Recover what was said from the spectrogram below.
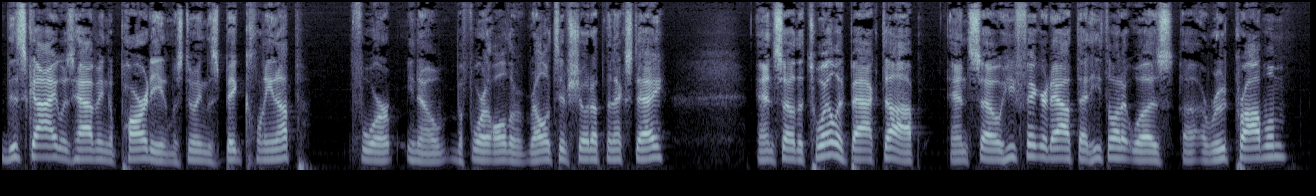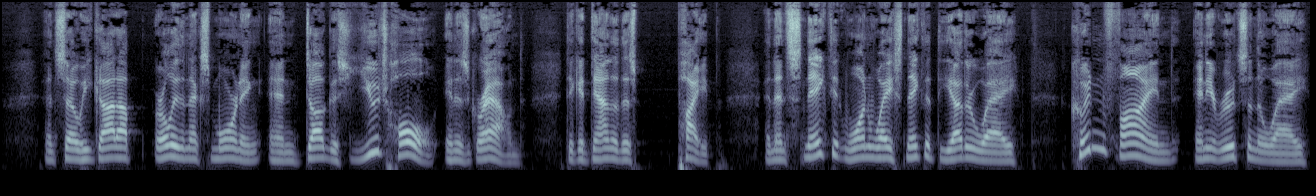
this guy was having a party and was doing this big cleanup for, you know, before all the relatives showed up the next day. And so the toilet backed up. And so he figured out that he thought it was a root problem. And so he got up early the next morning and dug this huge hole in his ground to get down to this pipe and then snaked it one way, snaked it the other way, couldn't find any roots in the way,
